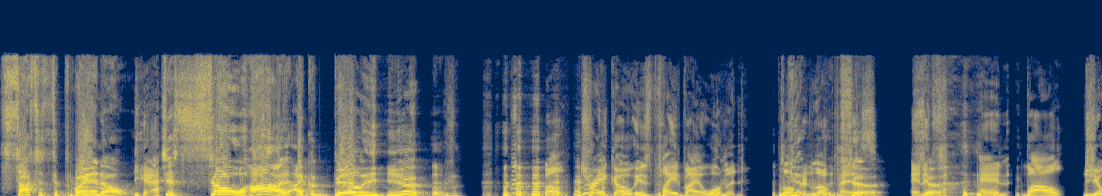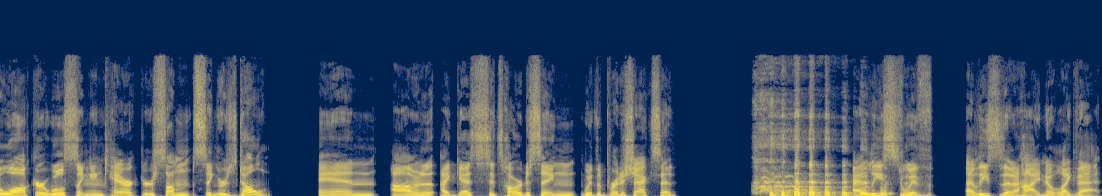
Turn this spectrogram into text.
such a soprano. Yeah. Just so high, I could barely hear him. Well, Draco is played by a woman, Lauren Yeah, Lopez. Sure, and sure. it's, and while Joe Walker will sing in character, some singers don't. And um, I guess it's hard to sing with a British accent, at least with at least at a high note like that,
